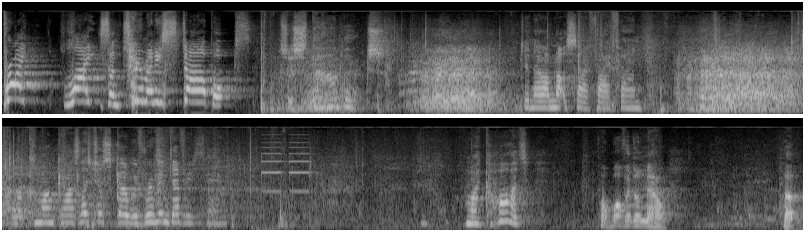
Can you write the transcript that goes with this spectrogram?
bright lights and too many Starbucks! It's a Starbucks. Don't know, I'm not a sci-fi fan. Well, come on, guys, let's just go. We've ruined everything. My God. What, what have I done now? Look,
